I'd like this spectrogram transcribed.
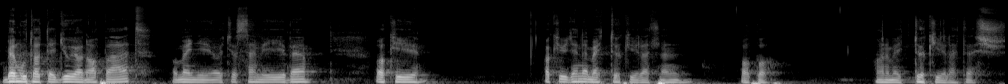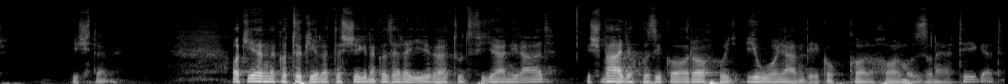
Bemutat egy olyan apát a mennyei atya személyébe, aki, aki ugye nem egy tökéletlen apa, hanem egy tökéletes Isten. Aki ennek a tökéletességnek az erejével tud figyelni rád, és vágyakozik arra, hogy jó ajándékokkal halmozzon el téged.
